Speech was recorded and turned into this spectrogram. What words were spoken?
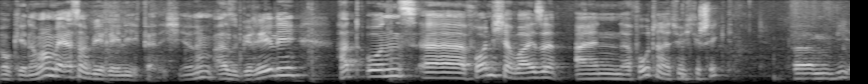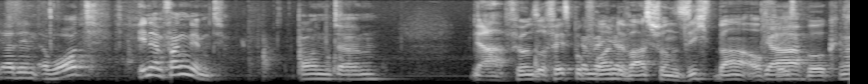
Okay, dann machen wir erstmal Birelli fertig. Also Birelli hat uns äh, freundlicherweise ein äh, Foto natürlich geschickt, ähm, wie er den Award in Empfang nimmt. Und ähm, Ja, für unsere Facebook-Freunde war es schon sichtbar auf Ja, Facebook. ne?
